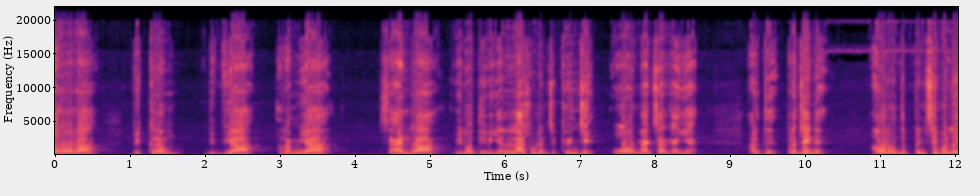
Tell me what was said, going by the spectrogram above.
அரோரா விக்ரம் திவ்யா ரம்யா சாண்ட்ரா வினோத் இவங்க எல்லாம் ஸ்டூடெண்ட்ஸு கிரிஞ்சு ஓவர் மேக்ஸாக இருக்காங்க. அடுத்து பிரஜைனு அவர் வந்து principal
